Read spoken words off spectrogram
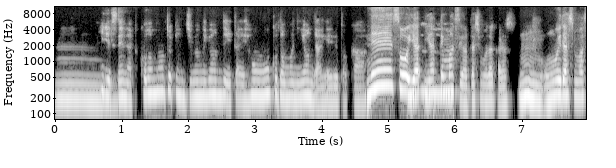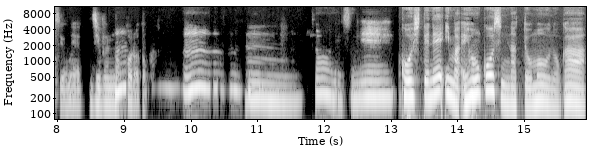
うん。いいですね。なんか子供の時に自分が読んでいた絵本を子供に読んであげるとか。ねそうやうん。やってますよ。私もだから、うん、思い出しますよね。自分の頃とか。うん。うん。そうですね。こうしてね今絵本講師になって思うのが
